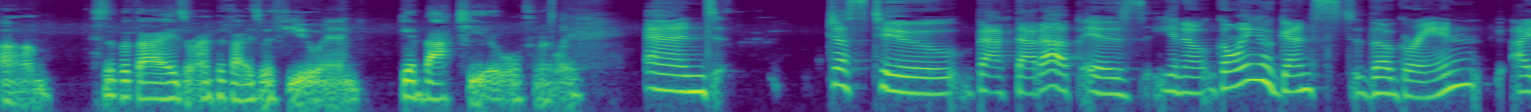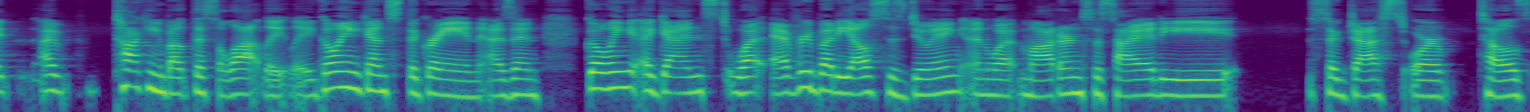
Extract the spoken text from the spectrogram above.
um, sympathize or empathize with you and get back to you ultimately. And just to back that up is, you know, going against the grain. I, I'm talking about this a lot lately. Going against the grain, as in going against what everybody else is doing and what modern society suggests or tells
